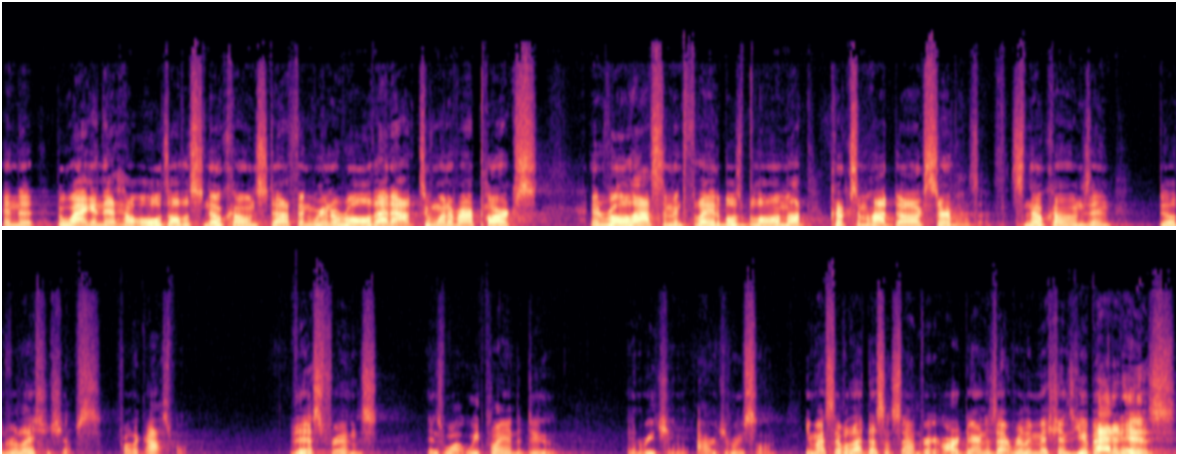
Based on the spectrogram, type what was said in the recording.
and the, the wagon that holds all the snow cone stuff, and we're going to roll that out to one of our parks and roll out some inflatables, blow them up, cook some hot dogs, serve snow cones, and build relationships for the gospel. This, friends, is what we plan to do in reaching our Jerusalem. You might say, well, that doesn't sound very hard, Darin. Is that really missions? You bet it is.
